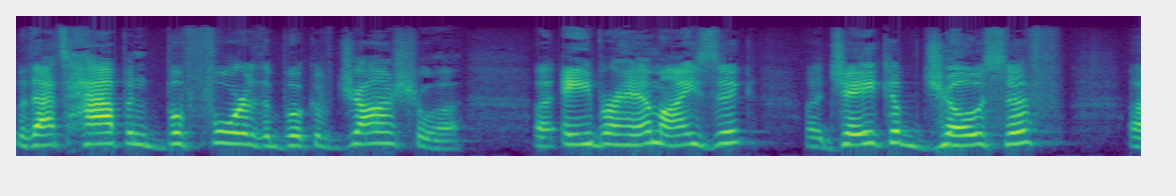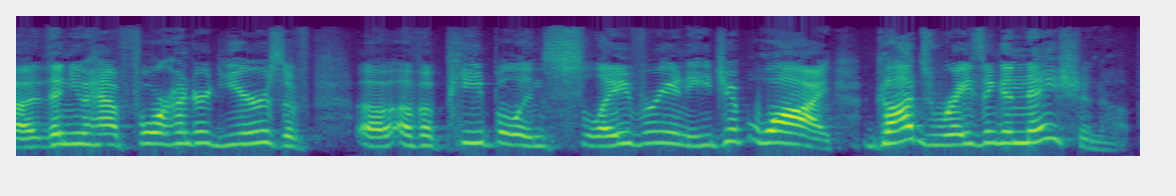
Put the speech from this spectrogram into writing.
That's happened before the book of Joshua. Uh, Abraham, Isaac, uh, Jacob, Joseph. Uh, then you have 400 years of, uh, of a people in slavery in Egypt. Why? God's raising a nation up.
